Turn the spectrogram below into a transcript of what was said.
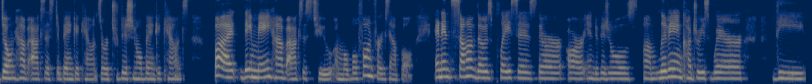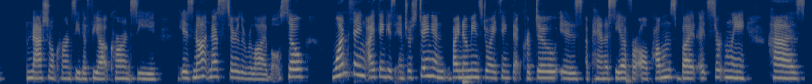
don't have access to bank accounts or traditional bank accounts, but they may have access to a mobile phone, for example. And in some of those places, there are individuals um, living in countries where the national currency, the fiat currency, is not necessarily reliable. So, one thing I think is interesting, and by no means do I think that crypto is a panacea for all problems, but it certainly has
